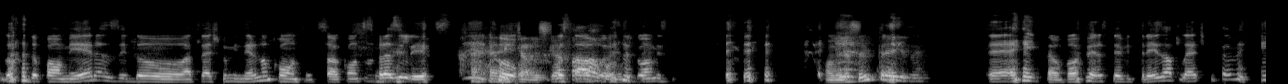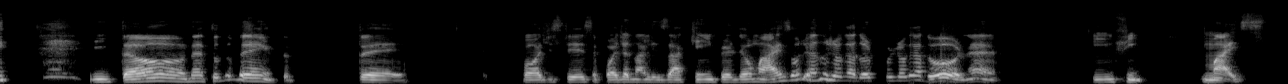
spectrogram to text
Agora do Palmeiras e do Atlético Mineiro não conta, só conta os brasileiros. então, isso que eu Gustavo falar, Gomes. Palmeiras teve três, né? É, então, Palmeiras teve três Atlético também. Então, né, tudo bem. É, pode ser, você pode analisar quem perdeu mais olhando jogador por jogador, né? Enfim, mas,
